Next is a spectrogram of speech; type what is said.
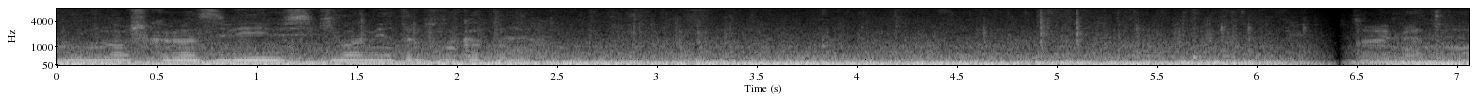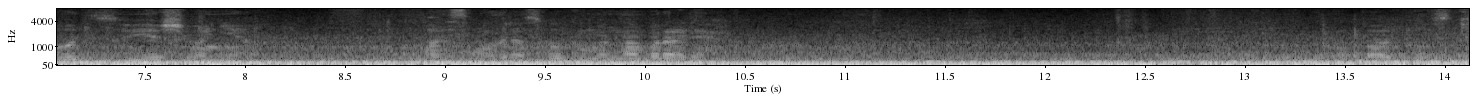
Немножко развеюсь, километров накатаю. Вот взвешивание. Посмотрим, сколько мы набрали. На погрузке.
